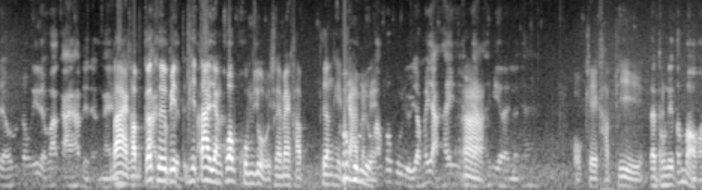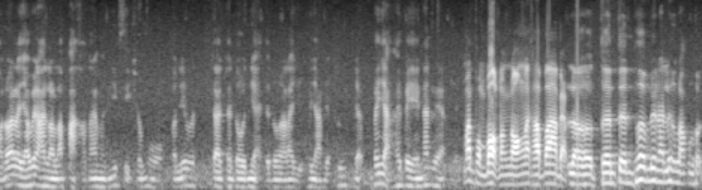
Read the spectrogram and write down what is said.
เดี๋ยวตรงนี้เดี๋ยวว่าการครับเดี๋ยวยังไงได้ครับ ก็คือพี่เดี๋ยวพี่ต้ายังควบคุมอยู่ใช่ไหมครับเรื่องเหตุควบการคุณ์มแบอบยู่นี้ ครับควบคุมอยู่ยังไม่อยากให้ยังอ่าไม่อยากให้มีอะไรเลยใช่โอเคครับพี่แต่ตรงนี้ต้องบอกก่อนว่าระยะเวลาเรารับปากเขาตอนนั้นมัน 24 ชั่วโมง ตอนนี้มันจะจะโดนแหย่จะโดนอะไรอยู่พยายามอย่าเพิ่งอย่าไม่อยากให้ไปนั่นเลยอะมันผมบอกน้องๆแล้วครับว่าแบบเราเตือนเตือนเพิ่มด้วยนะเรื่องล็อกรถ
